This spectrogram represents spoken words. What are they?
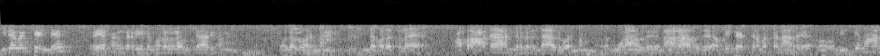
இதை வச்சுண்டு ரேசங்கிறது இது முதல்ல உச்சாரிக்கும் முதல் வர்ணம் இந்த பதத்துல. அப்புறம் அகாரங்கிறது ரெண்டாவது வர்ணம் மூணாவது நாலாவது அப்படிங்கிற கிரமத்தை நான் நித்தியமான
